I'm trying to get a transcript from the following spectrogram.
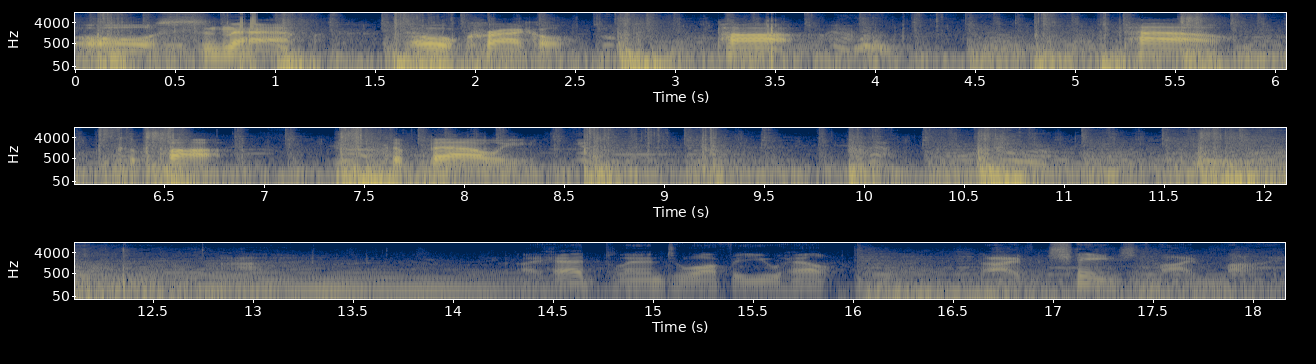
Oh, snap. Oh, crackle. Pop. Pow. Kapop. Kabowie. I had planned to offer you help. I've changed my mind.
